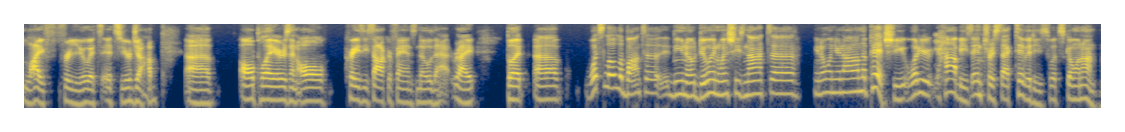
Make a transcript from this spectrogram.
life for you. It's it's your job. Uh, all players and all crazy soccer fans know that, right? But uh, what's Lo LaBonta, you know, doing when she's not, uh, you know, when you're not on the pitch? You, what are your hobbies, interests, activities? What's going on?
